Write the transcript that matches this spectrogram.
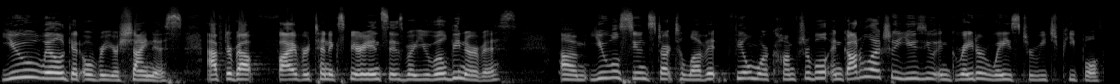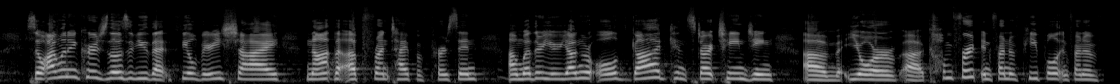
You will get over your shyness after about five or 10 experiences where you will be nervous. Um, you will soon start to love it, feel more comfortable, and God will actually use you in greater ways to reach people. So I want to encourage those of you that feel very shy, not the upfront type of person, um, whether you're young or old, God can start changing um, your uh, comfort in front of people, in front of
